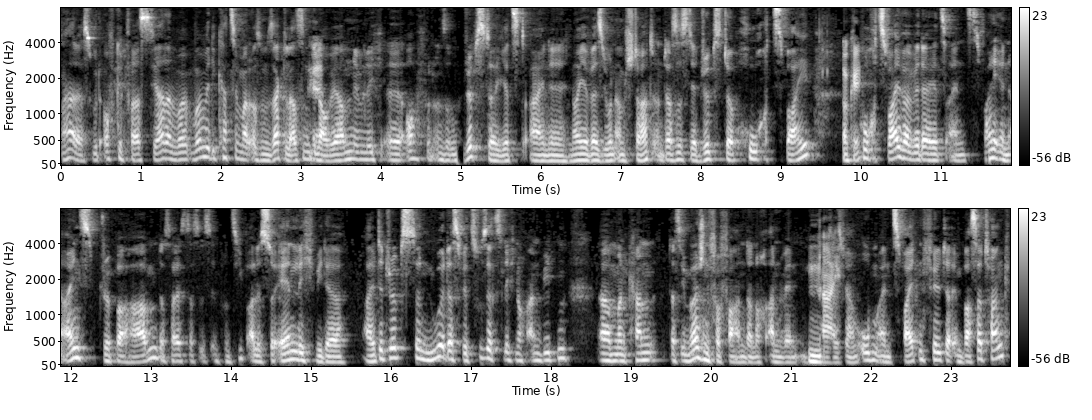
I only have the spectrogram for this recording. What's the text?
Ah, das ist gut aufgepasst. Ja, dann wollen wir die Katze mal aus dem Sack lassen. Ja. Genau, wir haben nämlich äh, auch von unserem Dripster jetzt eine neue Version am Start und das ist der Dripster Hoch 2. Okay. Hoch 2, weil wir da jetzt einen 2 in 1 Dripper haben. Das heißt, das ist im Prinzip alles so ähnlich wie der alte Dripster, nur dass wir zusätzlich noch anbieten, äh, man kann das Immersion-Verfahren da noch anwenden. Nein. Das heißt, wir haben oben einen zweiten Filter im Wassertank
